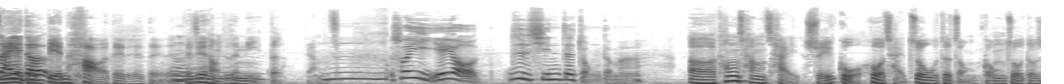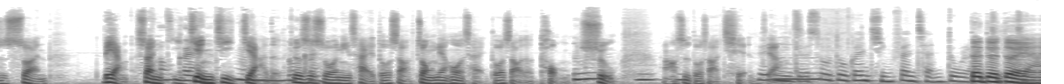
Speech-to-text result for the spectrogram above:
摘的编号，对对对对，那这一桶就是你的这样子。所以也有日薪这种的吗？呃，通常采水果或采作物这种工作都是算。量算以件计价的，就是说你采多少重量或采多少的桶数，然后是多少钱这样子。速度跟勤奋程度来。对对对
